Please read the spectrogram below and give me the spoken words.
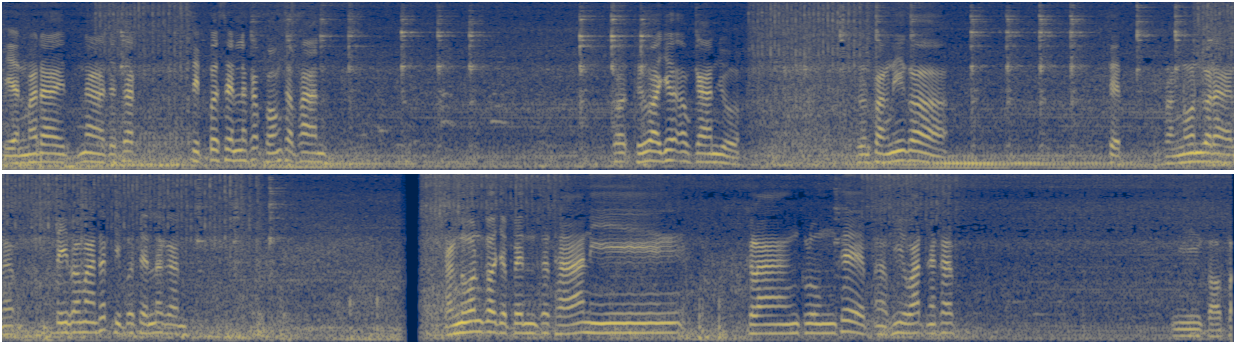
เปลี่ยนมาได้น่าจะสักสิบเปอร์เซ็นแล้วครับของสะพาน ก็ถือว่าเยอะเอาการอยู่ ส่วนฝั่งนี้ก็ เสร็จฝั่งโน้นก็ได้แล้วตีประมาณสักสิบเปอร์เซ็นแล้วกันทางโน้นก็จะเป็นสถานี กลางกรุงเทพอภิวัตนะครับ มีก่อไฟ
